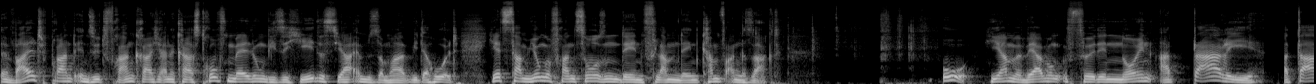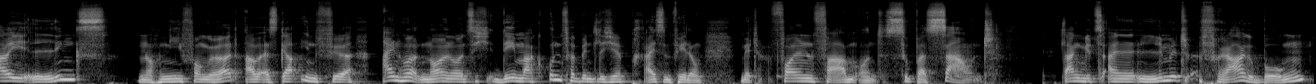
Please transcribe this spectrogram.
Waldbrand in Südfrankreich, eine Katastrophenmeldung, die sich jedes Jahr im Sommer wiederholt. Jetzt haben junge Franzosen den Flammen den Kampf angesagt. Oh, hier haben wir Werbung für den neuen Atari. Atari Lynx noch nie von gehört, aber es gab ihn für 199 D-Mark unverbindliche Preisempfehlung mit vollen Farben und super Sound. Dann gibt es einen Limit-Fragebogen,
